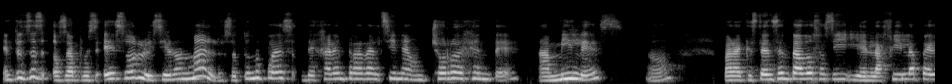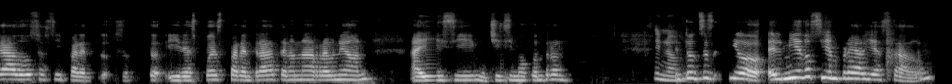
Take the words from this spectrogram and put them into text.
Entonces, o sea, pues eso lo hicieron mal. O sea, tú no puedes dejar entrar al cine a un chorro de gente, a miles, ¿no? Para que estén sentados así y en la fila pegados así, para, y después para entrar a tener una reunión, ahí sí, muchísimo control. Entonces, digo, el miedo siempre había estado,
